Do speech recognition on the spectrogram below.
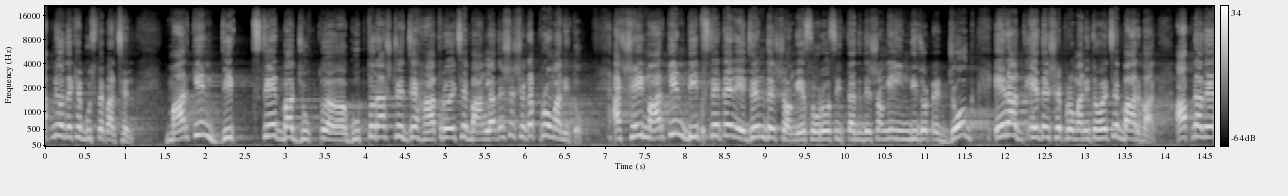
আপনিও দেখে বুঝতে পারছেন। মার্কিন ডিপ স্টেট বা যুক্ত গুপ্তরাষ্ট্রের যে হাত রয়েছে বাংলাদেশে সেটা প্রমাণিত। আর সেই মার্কিন ডিপ স্টেটের এজেন্টদের সঙ্গে সোরস ইত্যাদিদের সঙ্গে ইন্ডিজোটের যোগ এরা এদেশে প্রমাণিত হয়েছে বারবার। আপনাদের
